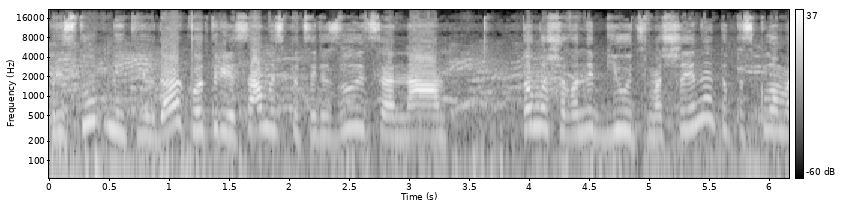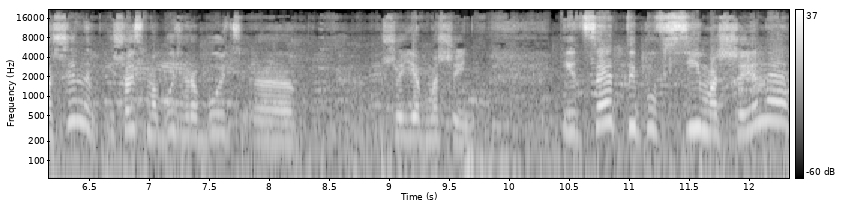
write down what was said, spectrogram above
приступників, да, котрі саме спеціалізуються на тому, що вони б'ють машини, тобто скло машини, і щось, мабуть, грабують, е, що є в машині. І це типу всі машини,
